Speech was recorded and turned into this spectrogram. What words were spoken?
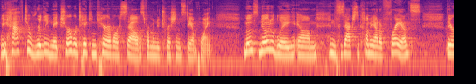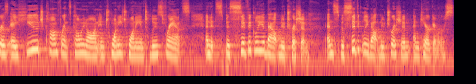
we have to really make sure we're taking care of ourselves from a nutrition standpoint. Most notably, um, and this is actually coming out of France, there is a huge conference going on in 2020 in Toulouse, France, and it's specifically about nutrition and specifically about nutrition and caregivers.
